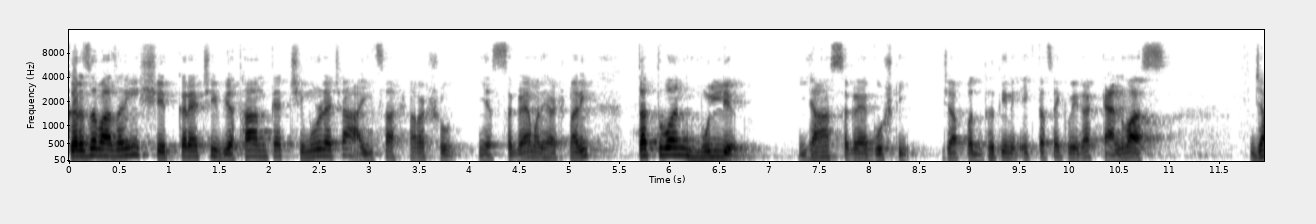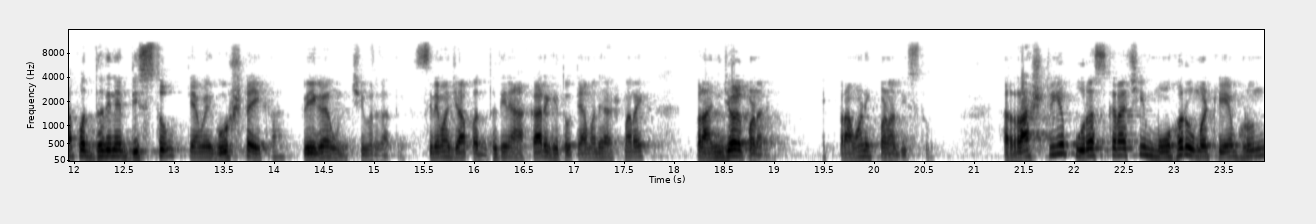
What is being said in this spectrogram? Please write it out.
कर्जबाजारी शेतकऱ्याची व्यथा आणि त्या चिमुरड्याच्या आईचा असणारा शोध या सगळ्यामध्ये असणारी तत्वन मूल्य ह्या सगळ्या गोष्टी ज्या पद्धतीने एक त्याचा एक वेगळा कॅनव्हास ज्या पद्धतीने दिसतो त्यामुळे गोष्ट एका वेगळ्या उंचीवर जाते. सिनेमा ज्या पद्धतीने आकार घेतो त्यामध्ये असणारा एक प्रांजळपणा आहे. एक प्रामाणिकपणा दिसतो. राष्ट्रीय पुरस्काराची मोहर उमटली आहे म्हणून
